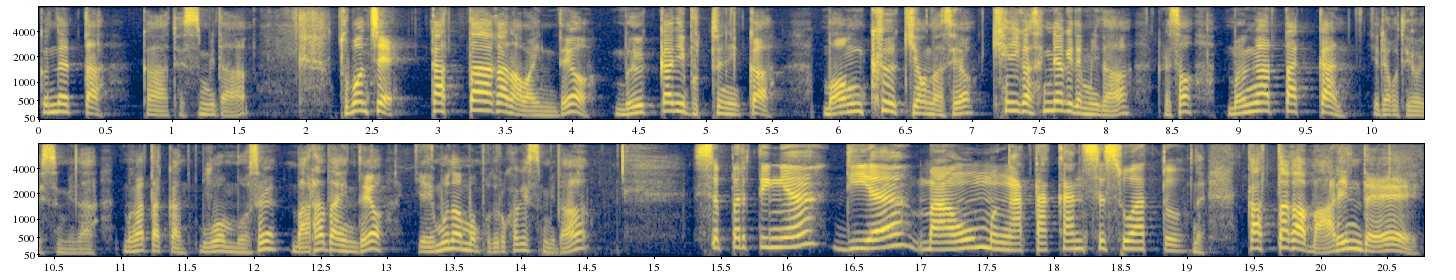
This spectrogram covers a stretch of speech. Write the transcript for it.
끝냈다가 됐습니다. 두 번째 까따가 나와 있는데요. 물간이 붙으니까 멍크 기억나세요? K가 생략이 됩니다. 그래서 멍아따깐이라고 되어 있습니다. 멍아따깐 무엇 무엇을 말하다인데요. 예문 한번 보도록 하겠습니다. Sepertinya dia mau mengatakan sesuatu. 네, 까따가 말인데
